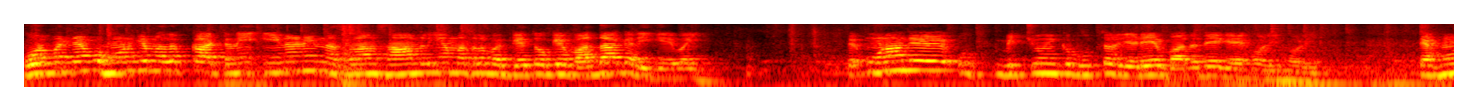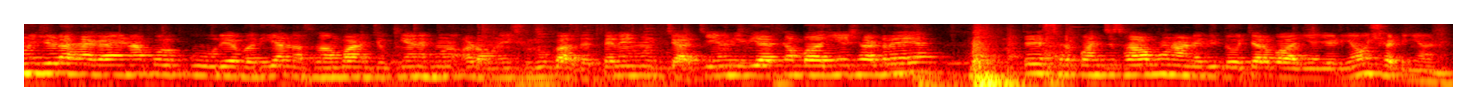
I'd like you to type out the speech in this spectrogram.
ਹੋਰ ਬੰਦਿਆਂ ਕੋਲ ਹੋਣਗੇ ਮਤਲਬ ਘੱਟ ਨੇ ਇਹਨਾਂ ਨੇ ਨਸਲਾਂ ਸਾਂਭ ਲੀਆਂ ਮਤਲਬ ਅੱਗੇ ਤੋਂ ਅੱਗੇ ਵਾਧਾ ਕਰੀ ਗਏ ਬਾਈ। ਤੇ ਉਹਨਾਂ ਦੇ ਵਿੱਚੋਂ ਹੀ ਕਬੂਤਰ ਜਿਹੜੇ ਵੱਧਦੇ ਗਏ ਹੌਲੀ ਹੌਲੀ ਤੇ ਹੁਣ ਜਿਹੜਾ ਹੈਗਾ ਇਹਨਾਂ ਕੋਲ ਪੂਰੇ ਵਧੀਆ ਨਸਲਾਂ ਬਣ ਚੁੱਕੀਆਂ ਨੇ, ਹੁਣ ਅੜਾਉਣੇ ਸ਼ੁਰੂ ਕਰ ਦਿੱਤੇ ਨੇ, ਹੁਣ ਚਾਚੇ ਹੁਣੀ ਵੀ ਐਰਕਾਂ ਬਾਜ਼ੀਆਂ ਛੱਡ ਰਹੇ ਆ ਤੇ ਸਰਪੰਚ ਸਾਹਿਬ ਹੁਣਾਂ ਨੇ ਵੀ ਦੋ ਚਾਰ ਬਾਜ਼ੀਆਂ ਜਿਹੜੀਆਂ ਉਹ ਛੱਡੀਆਂ ਨੇ।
